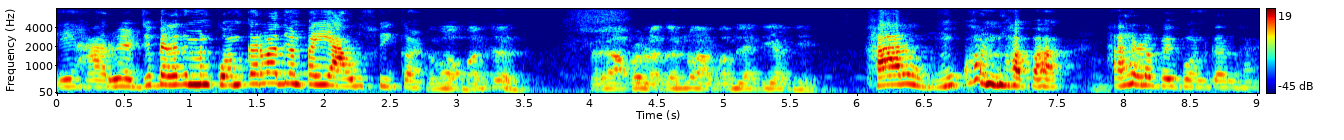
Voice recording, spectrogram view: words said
એ હારું હેડજો પહેલા તમે મને કોમ કરવા દો ને પછી આવું સુઈ કણ. તો ખબર તો આપણો લગ્નનો આલ્બમ લેતી આવજે. હારું હું કોણ બાપા? હારડો પછી ફોન કરું હા.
